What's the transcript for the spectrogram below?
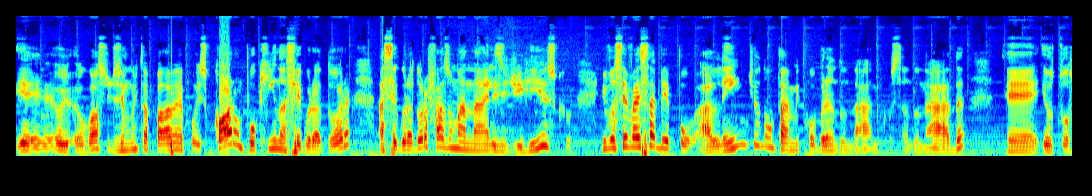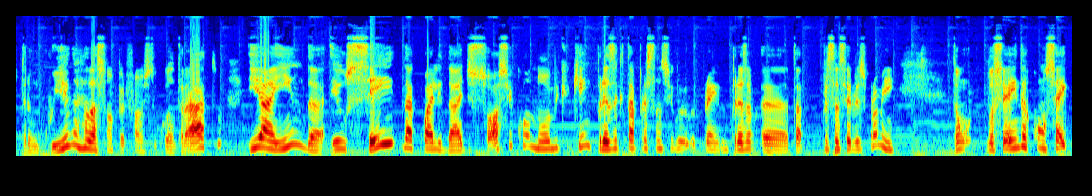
eu, eu, gosto de dizer muito a palavra, pô, escora um pouquinho na seguradora, a seguradora faz uma análise de risco e você vai saber, pô, além de eu não estar tá me cobrando nada, me custando nada, é, eu estou tranquilo em relação à performance do contrato e ainda eu sei da qualidade socioeconômica que a empresa que está prestando, uh, tá prestando serviço para mim. Então você ainda consegue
